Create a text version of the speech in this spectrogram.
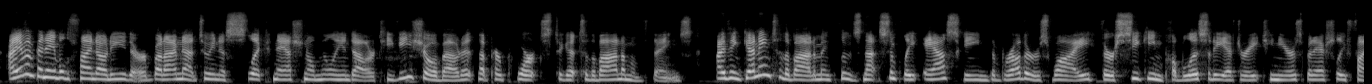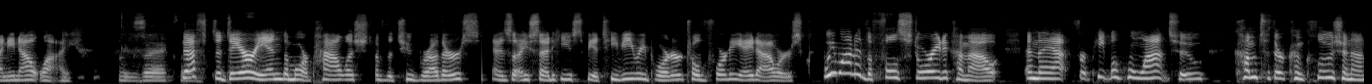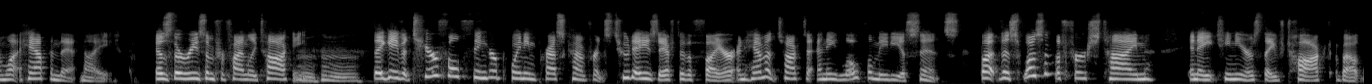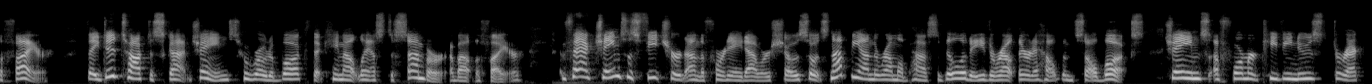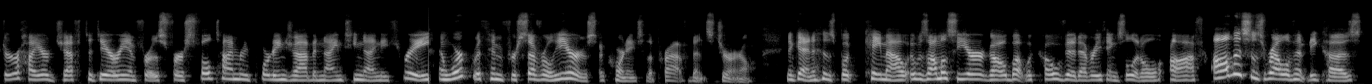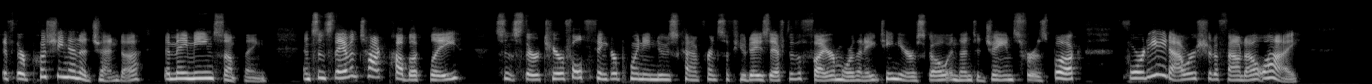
I haven't been able to find out either, but I'm not doing a slick national million dollar TV show about it that purports to get to the bottom of things. I think getting to the bottom includes not simply asking the brothers why they're seeking publicity after 18 years, but actually finding out why. Exactly. Jeff Derderian, the more polished of the two brothers, as I said, he used to be a TV reporter, told 48 Hours. We wanted the full story to come out, and that for people who want to come to their conclusion on what happened that night as their reason for finally talking. Mm-hmm. They gave a tearful finger pointing press conference two days after the fire and haven't talked to any local media since. But this wasn't the first time in 18 years they've talked about the fire. They did talk to Scott James, who wrote a book that came out last December about the fire. In fact, James is featured on the 48 Hour show, so it's not beyond the realm of possibility they're out there to help him sell books. James, a former TV news director, hired Jeff Derderian for his first full time reporting job in 1993 and worked with him for several years, according to the Providence Journal. And again, his book came out, it was almost a year ago, but with COVID, everything's a little off. All this is relevant because if they're pushing an agenda, it may mean something. And since they haven't talked publicly, since their tearful finger pointing news conference a few days after the fire more than 18 years ago, and then to James for his book, 48 Hours should have found out why.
